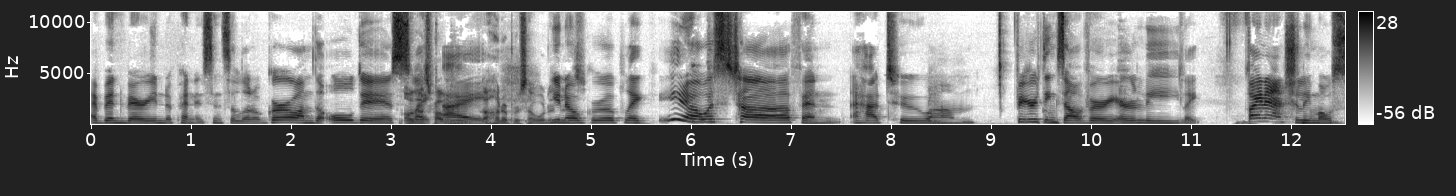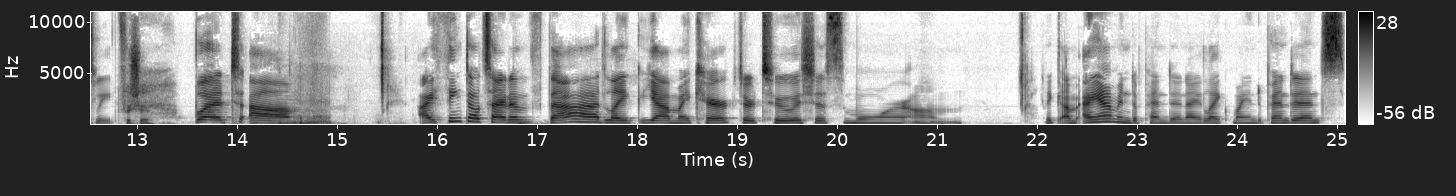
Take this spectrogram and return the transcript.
i've been very independent since a little girl i'm the oldest Oh, that's probably I, hundred percent what it is. you know, grew up like, you know, it was tough and I had to um, figure things out very early, like financially mostly. for sure. But um, I think outside of that, like, yeah, my character too is just more um, like I'm, I am independent. I like my independence.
